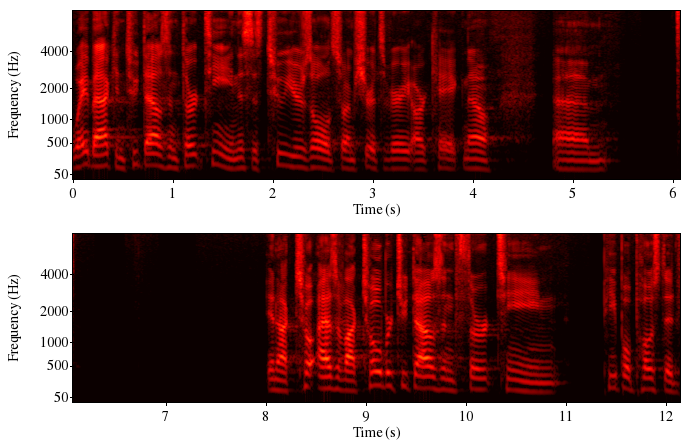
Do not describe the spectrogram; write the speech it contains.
way back in 2013, this is two years old, so I'm sure it's very archaic now. Um, in Octo- as of October 2013, people posted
